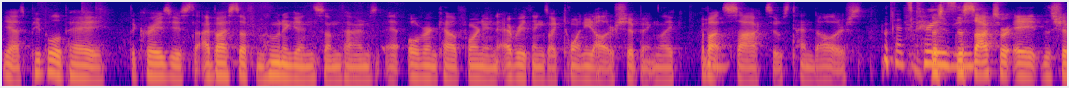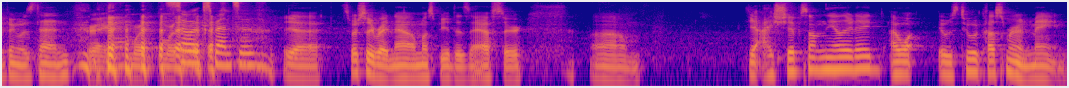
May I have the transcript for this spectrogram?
Yes, people will pay the craziest. I buy stuff from Hoonigan sometimes uh, over in California, and everything's like twenty dollars shipping. Like I bought socks, it was ten dollars. That's The, crazy. the socks were eight. The shipping was ten. Right. Yeah. More, more so than- expensive. Yeah, especially right now, it must be a disaster. Um, yeah, I shipped something the other day. I want it was to a customer in Maine.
